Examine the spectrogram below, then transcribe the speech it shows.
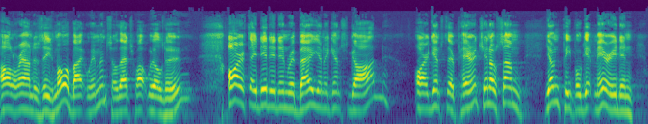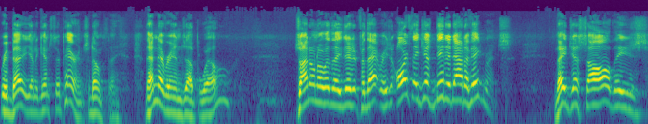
all around us these Moabite women, so that's what we'll do. Or if they did it in rebellion against God or against their parents. You know, some young people get married in rebellion against their parents, don't they? That never ends up well. So I don't know whether they did it for that reason or if they just did it out of ignorance. They just saw these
